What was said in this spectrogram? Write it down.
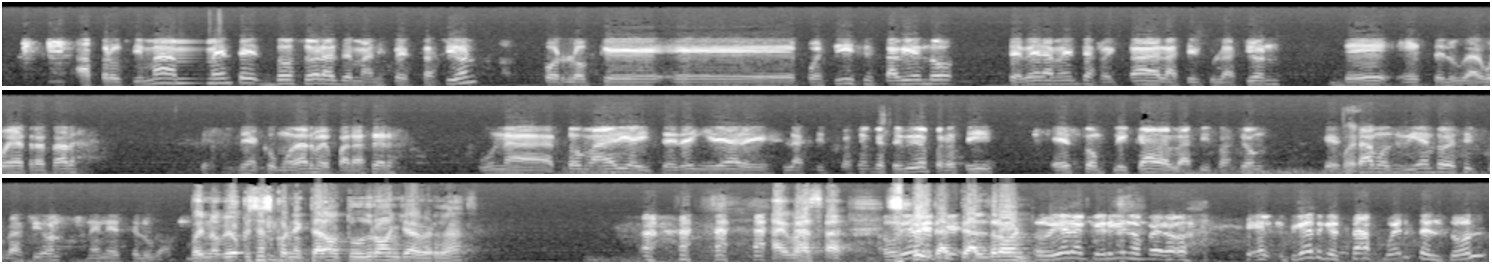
aproximadamente dos horas de manifestación, por lo que eh, pues sí se está viendo severamente afectada la circulación de este lugar. Voy a tratar de acomodarme para hacer una toma aérea y te den idea de la situación que se vive, pero sí es complicada la situación que estamos viviendo de circulación en este lugar. Bueno, veo que estás conectado tu dron ya, ¿verdad? Ahí vas a subirte al dron. Hubiera querido, pero fíjate que está fuerte el sol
